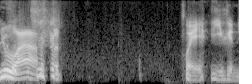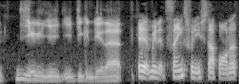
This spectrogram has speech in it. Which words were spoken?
You laugh, but Wait, you can you you you you can do that. I mean, it sinks when you step on it.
